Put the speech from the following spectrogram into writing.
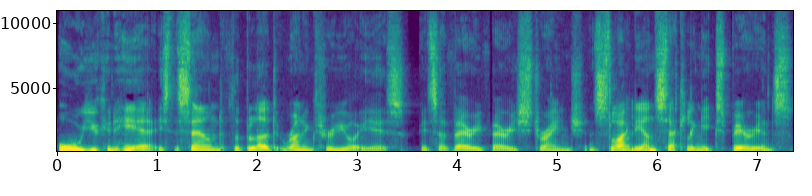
All you can hear is the sound of the blood running through your ears. It's a very, very strange and slightly unsettling experience.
